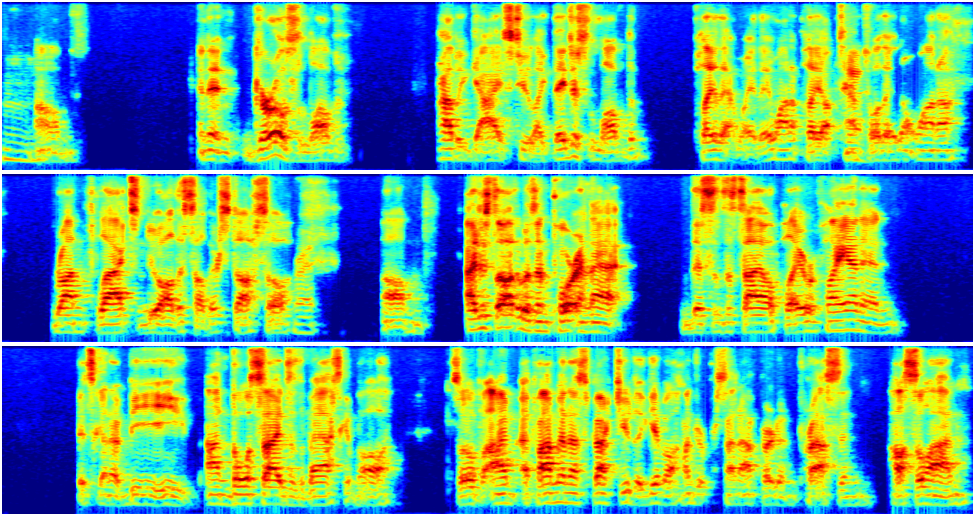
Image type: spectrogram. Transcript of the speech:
Mm-hmm. Um, and then girls love probably guys too. Like they just love to play that way. They want to play up tempo. Yeah. They don't want to run flex and do all this other stuff. So right. um, I just thought it was important that this is the style of play we're playing and it's going to be on both sides of the basketball. So if I'm if I'm going to expect you to give 100% effort and press and hustle on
